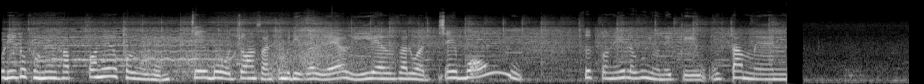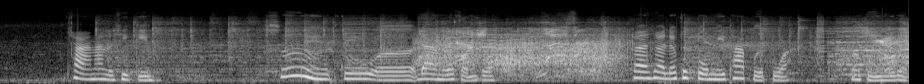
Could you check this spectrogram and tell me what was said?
สวัสดีทุกคนด้วยครับ ตอนนี้ทุกคนขอยู่กับผมเจโบจอห์นสันเอมิดีกันแล้วเรียนสวัสดิ์เจโบซึ่งตอนนี้เราก็อยู่ในเกมอุลตร้าแมนใช่นั่นแหละชื่อเกม ซึ่งกูเอ่อได้มาแล้วสองตัว ใช่ใช่แล้วทุกตัวมีท่าเปิดตัวเราถึงนี้เลย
